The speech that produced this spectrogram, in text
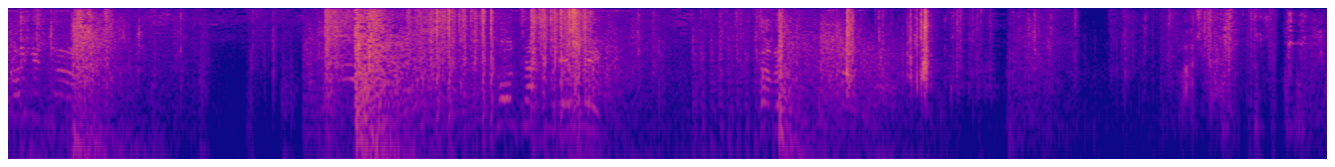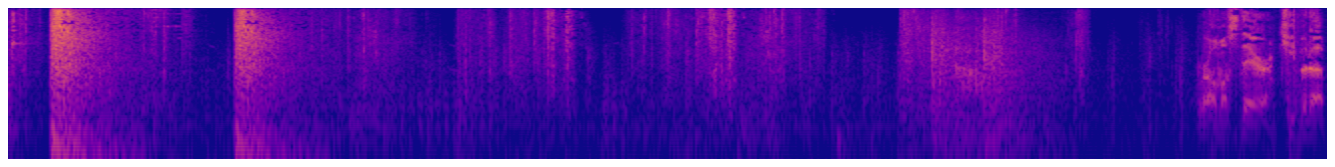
Target down! Contact with enemy! Cover! We're almost there. Keep it up.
